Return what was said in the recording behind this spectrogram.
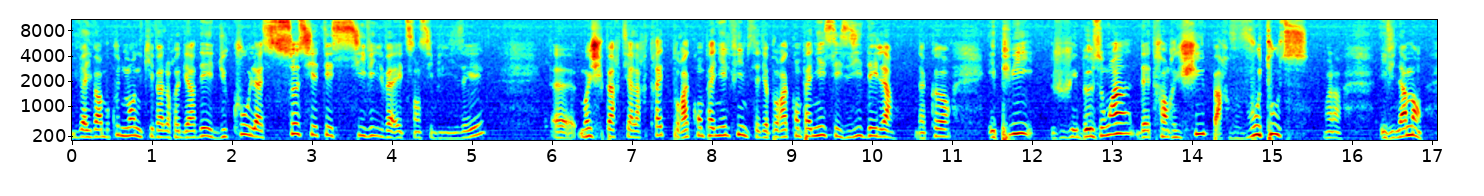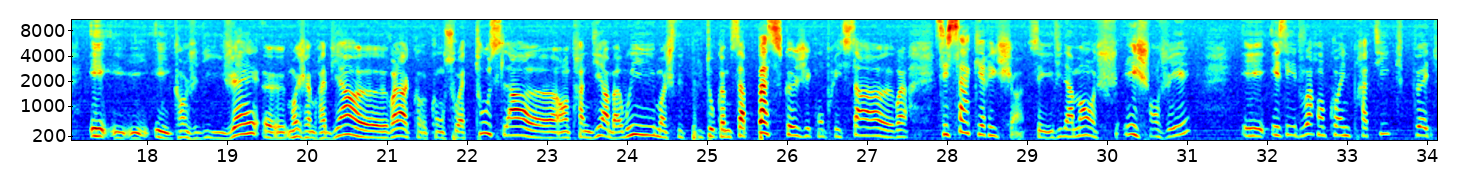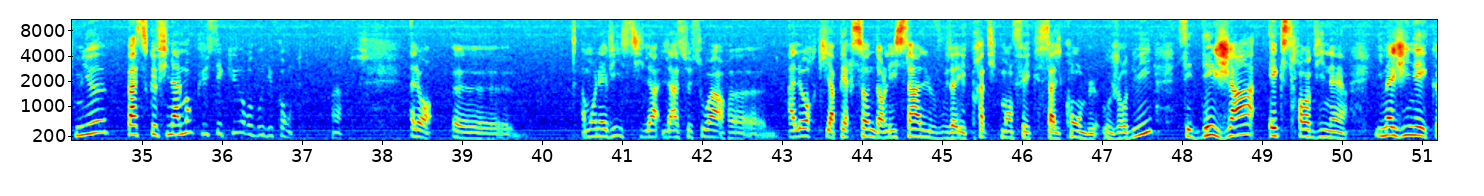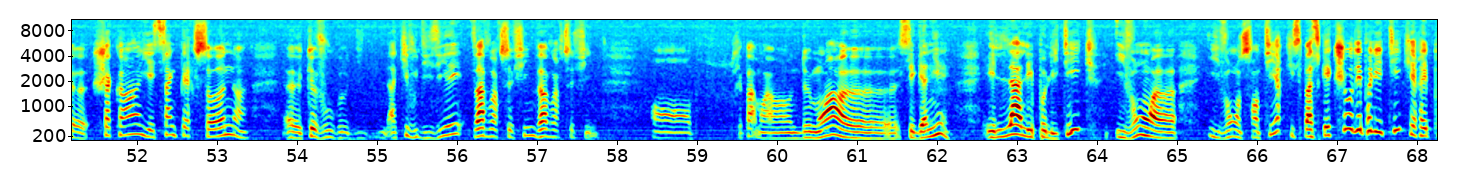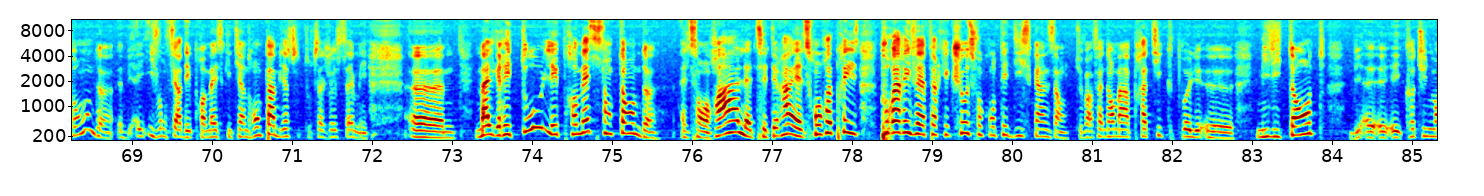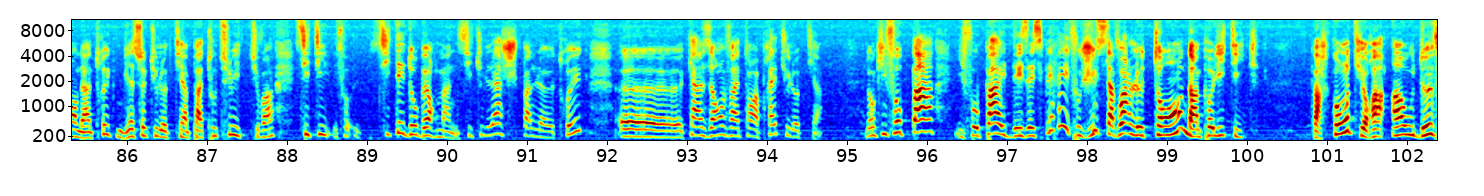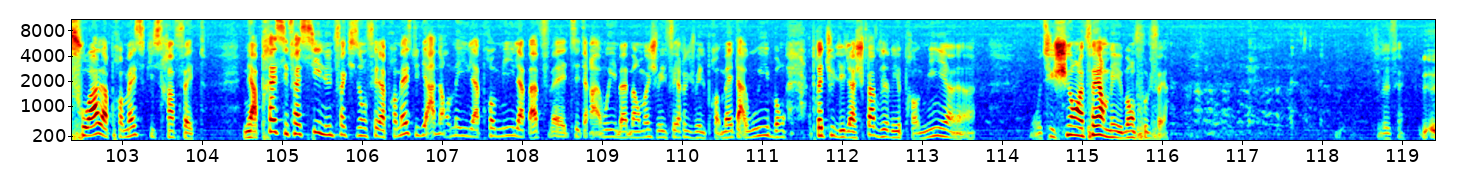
va y avoir beaucoup de monde qui va le regarder. Du coup la société civile va être sensibilisée. Euh, moi, je suis partie à la retraite pour accompagner le film, c'est-à-dire pour accompagner ces idées-là, d'accord? Et puis, j'ai besoin d'être enrichi par vous tous, voilà, évidemment. Et, quand je dis j'ai, euh, moi j'aimerais bien euh, voilà, qu'on soit tous là en train de dire ah bah oui, moi je fais plutôt comme ça parce que j'ai compris ça. voilà. C'est ça qui est riche. Hein. C'est évidemment échanger et essayer de voir en quoi une pratique peut être mieux parce que finalement, plus sécure au bout du compte. Alors, euh, à mon avis, si là, là ce soir, euh, alors qu'il n'y a personne dans les salles, vous avez pratiquement fait salle comble aujourd'hui, c'est déjà extraordinaire. Imaginez que chacun, il y ait cinq personnes euh, que vous, à qui vous disiez, va voir ce film, va voir ce film. En, je sais pas moi, en deux mois, c'est gagné. Et là, les politiques, ils vont, euh, ils vont sentir qu'il se passe quelque chose. Les politiques, ils répondent, ils vont faire des promesses qui tiendront pas, bien sûr, tout ça je sais, mais euh, malgré tout, les promesses s'entendent. Elles sont orales, etc. Et elles seront reprises. Pour arriver à faire quelque chose, il faut compter 10-15 ans. Tu vois, enfin, dans ma pratique euh, militante, et quand tu demandes un truc, bien sûr tu l'obtiens pas tout de suite. Tu vois. Si tu, si es Doberman, si tu lâches pas le truc, 15 euh, ans, 20 ans après, tu l'obtiens. Donc il ne faut, pas, faut pas être désespéré, il faut juste avoir le temps d'un politique. Par contre, il y aura un ou deux fois la promesse qui sera faite. Mais après, c'est facile. Une fois qu'ils ont fait la promesse, tu dis Ah non, mais il a promis, il n'a pas fait, etc. Oui, ben, moi je vais le faire je vais le promettre. Ah oui, bon. Après, tu ne les lâches pas, vous avez promis. Euh, c'est chiant à faire, mais bon, il faut le faire. Euh,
